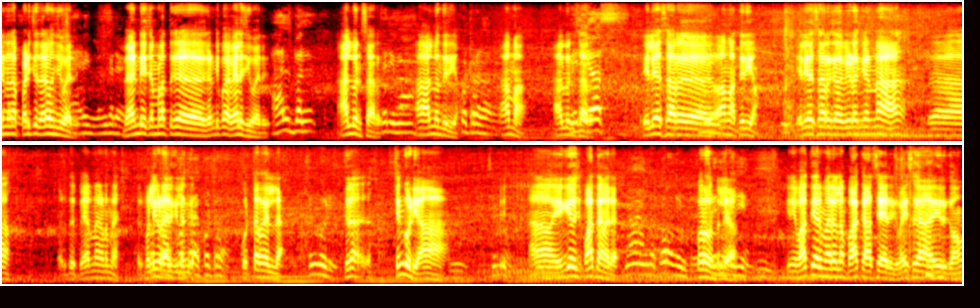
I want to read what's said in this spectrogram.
அடினா படித்து தர வஞ்சுவார் அடி வெங்கட வேண்டிய சம்பளத்துக்கு கண்டிப்பாக வேலை செய்வார். ஆல்பன். ஆல்வன் சார். தெரியுமா? ஆ ஆல்வன் தெரியும். கொட்டுறாரு ஆமாம் ஆல்வன் சார். எலியாஸ். எலியா சார் ஆமாம் தெரியும். எலியா சாருக்கு வீடு எங்கன்னா அடுத்து பேர் என்ன கடமை பள்ளிக்கூடம் இருக்குல்ல கொட்டுறா கொட்டுறா கொட்டரை இல்லை. செங்கோடி. செங்கோடி ஆ. ம், செங்கோடி. ஆ, எங்கேயோ வச்சு பார்த்தேன் வேற. போகிறது உண்டு. இல்லையா. இனி வாத்தியார் மாதிரிலாம் பார்க்க ஆசையாக இருக்குது வயசு இருக்கும்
